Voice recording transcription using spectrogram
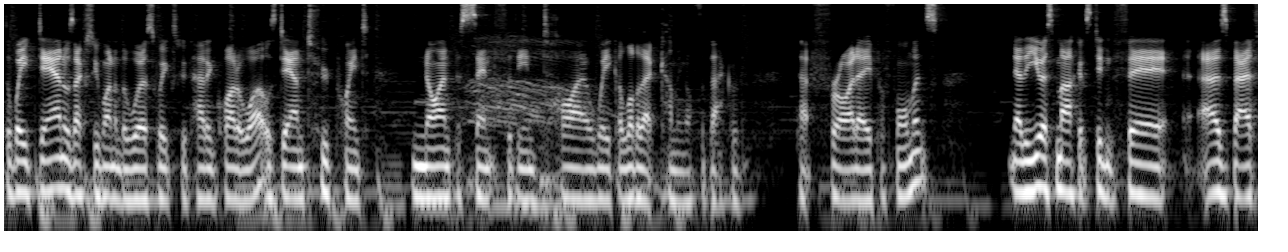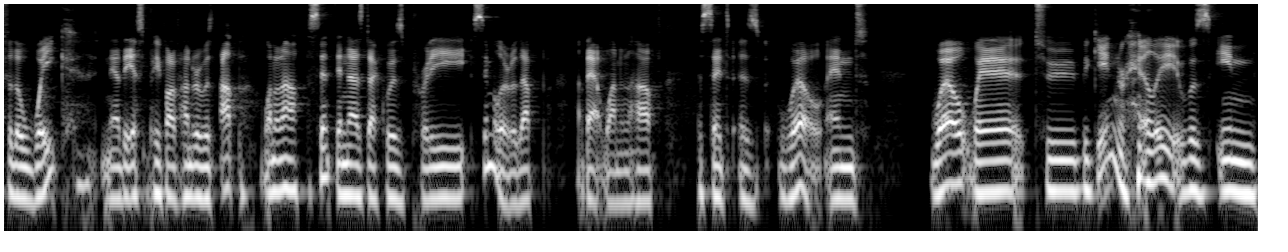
the week down. It was actually one of the worst weeks we've had in quite a while. It was down 2.9% for the entire week. A lot of that coming off the back of that Friday performance. Now the US markets didn't fare as bad for the week. Now the S&P 500 was up one and a half percent. The Nasdaq was pretty similar. It was up about one and a half percent as well. And well, where to begin? Really, it was in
